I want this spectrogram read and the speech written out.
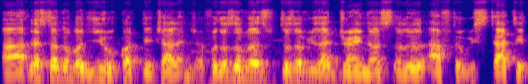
Uh, let's talk about you, Courtney Challenger. For those of us, those of you that joined us a little after we started,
